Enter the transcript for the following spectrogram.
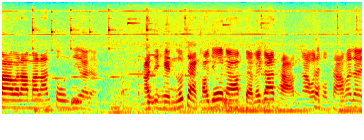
มาเวลามาร้านตูนดีเนี่ย อาจจะเห็นรู้จักเขาเยอะนะครับ แต่ไม่กล้าถามอะวันนี้ผมถามให้เลย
